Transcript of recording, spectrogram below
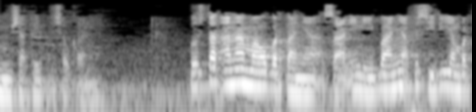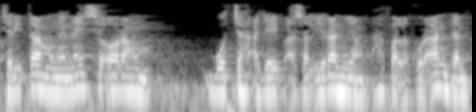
Imam Syaukani. Ustaz Ana mau bertanya, saat ini banyak pesidi yang bercerita mengenai seorang bocah ajaib asal Iran yang hafal Al-Quran dan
